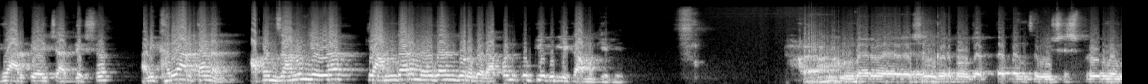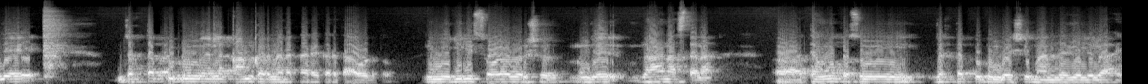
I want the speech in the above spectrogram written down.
हे आरपीआयचे अध्यक्ष आणि खऱ्या अर्थानं आपण जाणून घेऊया की आमदार महोदयांबरोबर आपण कुठली कुठली कामं केली? आमदार शंकर शंकरभाऊ जगतापांचं विशेष प्रेम म्हणजे जगताप कुटुंबियांना काम करणारा कार्यकर्ता आवडतो. मी गेली सोळा वर्ष म्हणजे लहान असताना तेव्हापासून मी जगताप कुटुंबाशी मानलं गेलेलो आहे.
